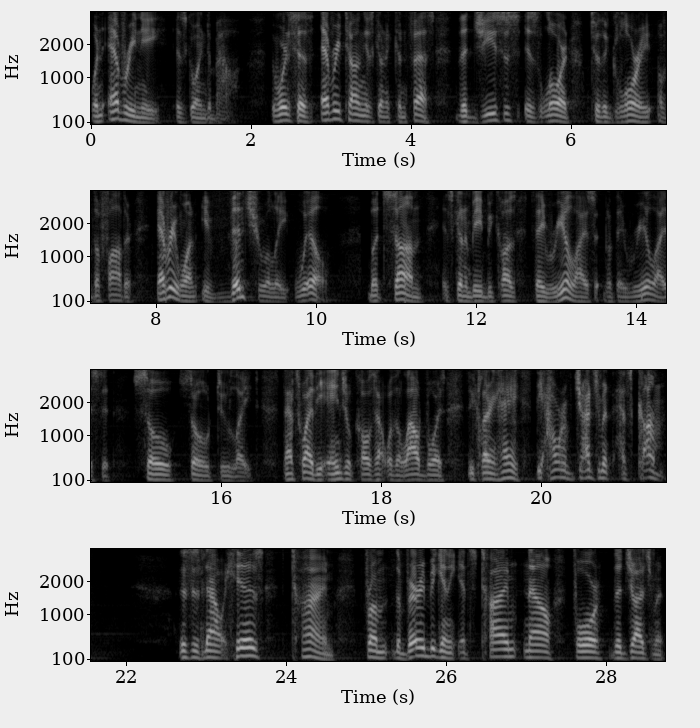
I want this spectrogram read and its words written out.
when every knee is going to bow. The word says every tongue is going to confess that Jesus is Lord to the glory of the Father. Everyone eventually will, but some it's going to be because they realize it, but they realized it so, so too late. That's why the angel calls out with a loud voice, declaring, Hey, the hour of judgment has come. This is now his time from the very beginning. It's time now for the judgment.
